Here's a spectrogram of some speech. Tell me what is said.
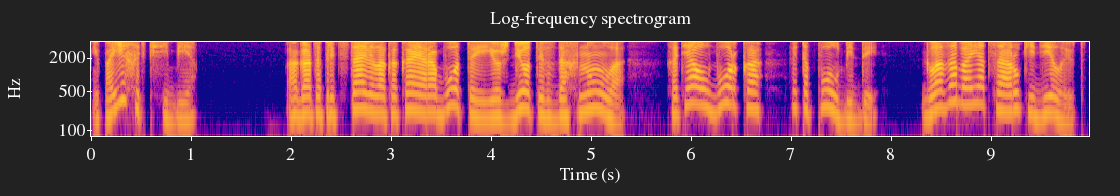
и поехать к себе. Агата представила, какая работа ее ждет, и вздохнула. Хотя уборка — это полбеды. Глаза боятся, а руки делают.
